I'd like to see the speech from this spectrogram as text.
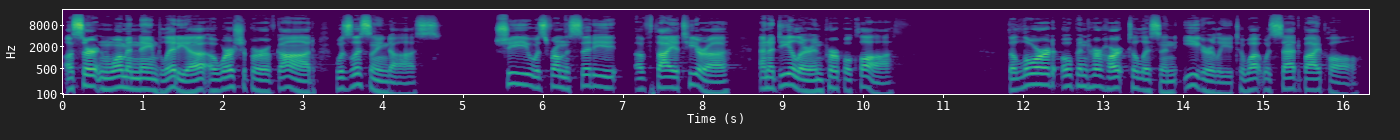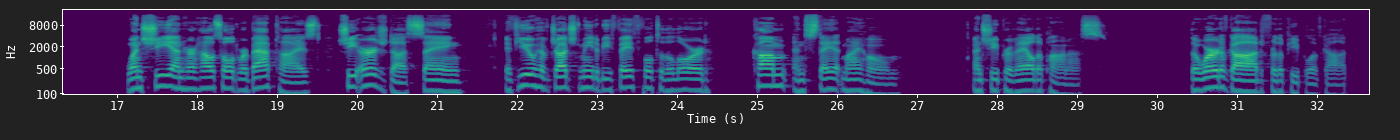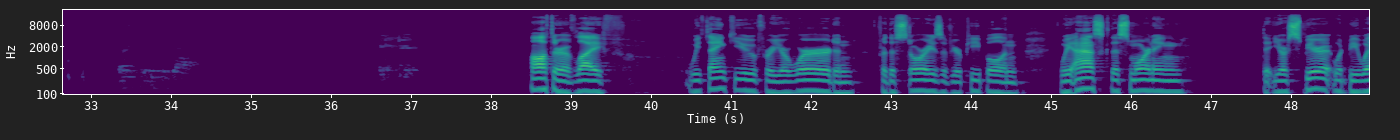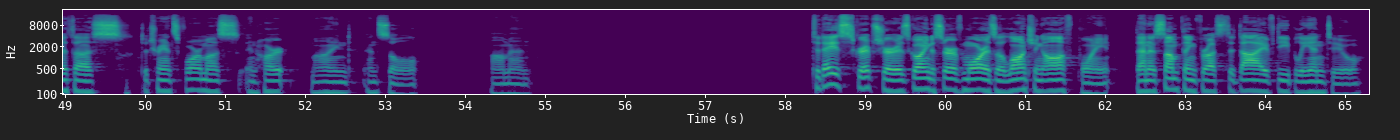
a certain woman named Lydia, a worshiper of God, was listening to us. She was from the city of Thyatira and a dealer in purple cloth. The Lord opened her heart to listen eagerly to what was said by Paul. When she and her household were baptized, she urged us, saying, If you have judged me to be faithful to the Lord, come and stay at my home. And she prevailed upon us. The word of God for the people of God. Author of life, we thank you for your word and for the stories of your people. And we ask this morning that your spirit would be with us to transform us in heart, mind, and soul. Amen. Today's scripture is going to serve more as a launching off point than as something for us to dive deeply into.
